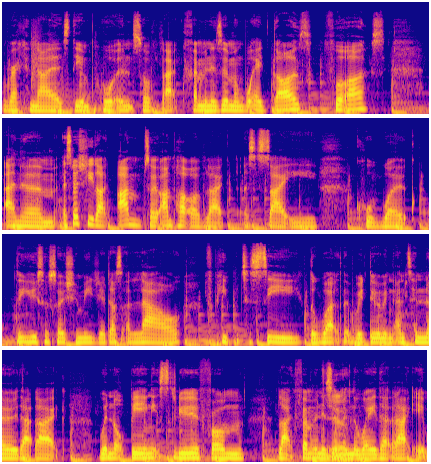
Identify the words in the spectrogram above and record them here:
recognize the importance of like feminism and what it does for us, and um, especially like I'm so I'm part of like a society called woke. The use of social media does allow for people to see the work that we're doing and to know that like we're not being excluded from like feminism Yeah. in the way that like it,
